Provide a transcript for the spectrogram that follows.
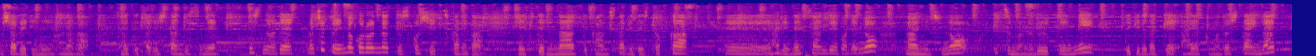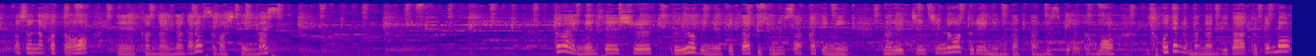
おしゃべりに花が咲いてたりしたんですね。ですので、まあ、ちょっと今頃になって少し疲れが、え来てるなって感じたりですとか、えー、やはりね、サンデーゴでの毎日のいつものルーティンにできるだけ早く戻したいな、まあ、そんなことを、え、考えながら過ごしています。とはいえね、先週土曜日に受けたビジネスアカデミー、丸1日のトレーニングだったんですけれども、そこでの学びがとても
